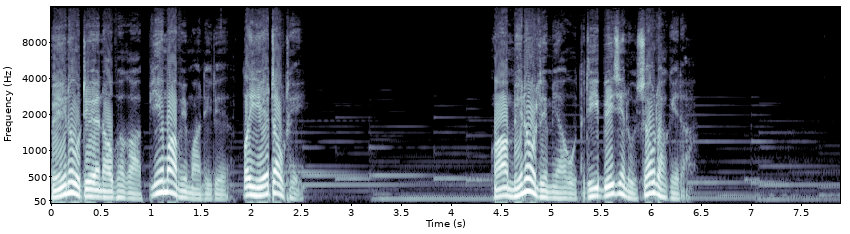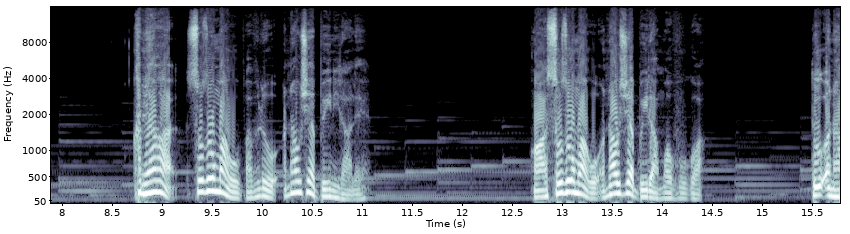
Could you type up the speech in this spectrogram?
မင်းတို့တဲအနောက်ဘက်ကပြင်းမပြင်းမနေတဲ့တရေတောက်ထိန်ငါမင်းတို့လင်မယားကိုတတိပေးခြင်းလို့ရောက်လာခဲ့တာခမ ्या ကစိုးစိုးမကိုဘာဖြစ်လို့အနောက်ရှက်ပေးနေတာလဲငါစိုးစိုးမကိုအနောက်ရှက်ပေးတာမဟုတ်ဘူးကွာသူအနာ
